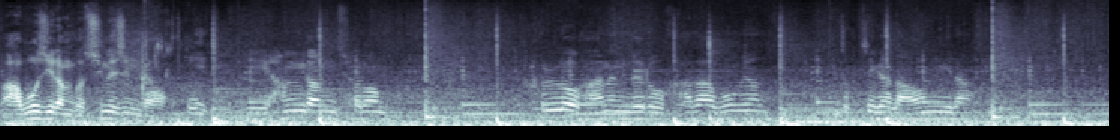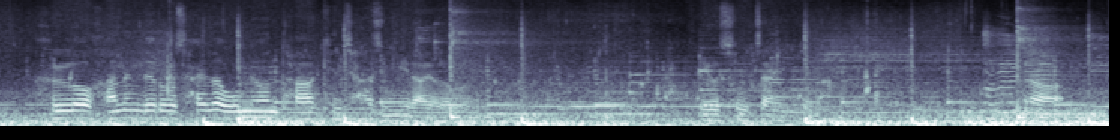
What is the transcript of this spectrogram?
아버지랑 더 친해진 것 같고 이 한강처럼 흘러가는 대로 가다 보면 목적지가 나옵니다. 흘러가는 대로 살다 보면 다 괜찮아집니다, 여러분. 이거 술자입니다. 하나, 둘,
